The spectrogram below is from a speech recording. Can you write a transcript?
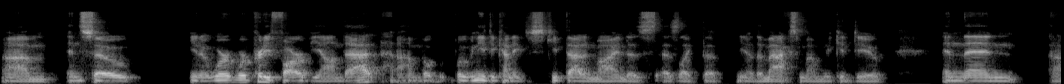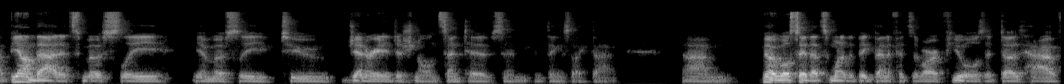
Um, and so you know we're we're pretty far beyond that um, but but we need to kind of just keep that in mind as as like the you know the maximum we could do. And then uh, beyond that it's mostly you know mostly to generate additional incentives and, and things like that. Um no i will say that's one of the big benefits of our fuels. It does have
